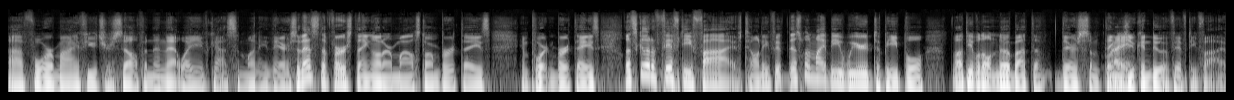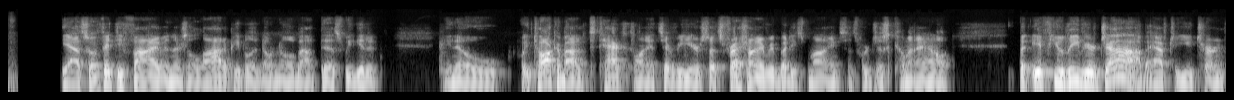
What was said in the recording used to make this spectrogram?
Uh, for my future self. And then that way you've got some money there. So that's the first thing on our milestone birthdays, important birthdays. Let's go to 55, Tony. This one might be weird to people. A lot of people don't know about the, there's some things right. you can do at 55. Yeah. So 55, and there's a lot of people that don't know about this. We get it, you know, we talk about it to tax clients every year. So it's fresh on everybody's mind since we're just coming out. But if you leave your job after you turn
